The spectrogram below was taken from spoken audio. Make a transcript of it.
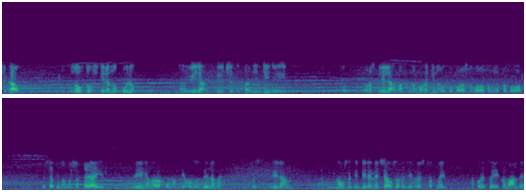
чекав жовту шкіряну кулю е, Вільям, стоючи тут і розстріляв Мартина Богатінова по порожнім воротам вже пробував 10 номер Шахтаря і зрівняно рахунок з його зусиллями. Ось Вілян знову ж таки біля м'яча вже розіграє штрафний на користь своєї команди.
